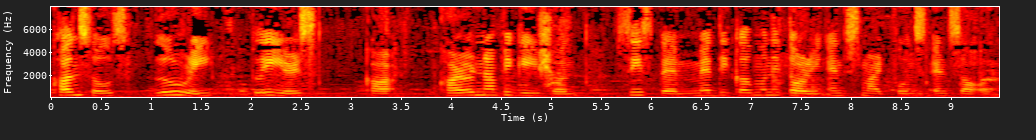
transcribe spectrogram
consoles, Blu-ray, players, car, car navigation system, medical monitoring, and smartphones, and so on.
